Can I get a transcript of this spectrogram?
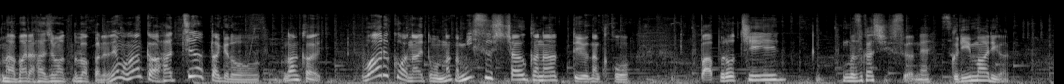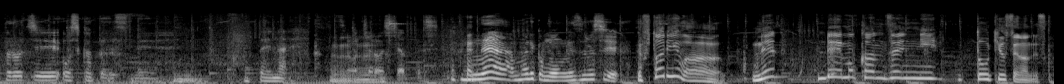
まあまだ始まったばっかで。でもなんか8だったけどなんか悪くはないと思う。なんかミスしちゃうかなっていうなんかこうアプローチ難しいですよね。グリーン周りが。アプローチ惜しかったですね。もったいない。ちょろちょろしちゃったし ねえマリコも珍しい。2人は年齢も完全に同級生なんですか？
